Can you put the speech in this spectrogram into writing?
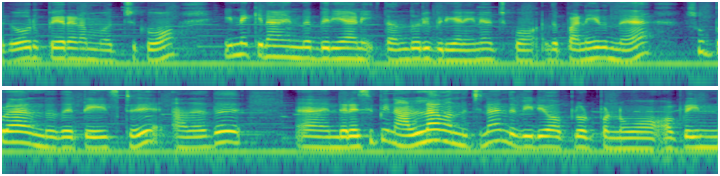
ஏதோ ஒரு பேரை நம்ம வச்சுக்குவோம். இன்றைக்கி நான் இந்த பிரியாணி தந்தூரி பிரியாணின்னு வச்சுக்குவோம். இது பண்ணியிருந்தேன். சூப்பராக இருந்தது டேஸ்ட்டு அதாவது இந்த ரெசிபி நல்லா வந்துச்சுன்னா இந்த வீடியோ அப்லோட் பண்ணுவோம் அப்படின்னு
